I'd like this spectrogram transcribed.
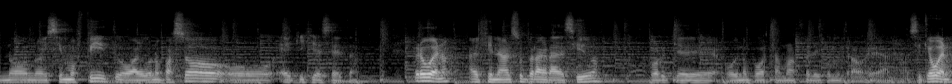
no, no hicimos fit o algo no pasó o X, Y, Z. Pero bueno, al final súper agradecido porque hoy no puedo estar más feliz con mi trabajo ideal. Así que bueno,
